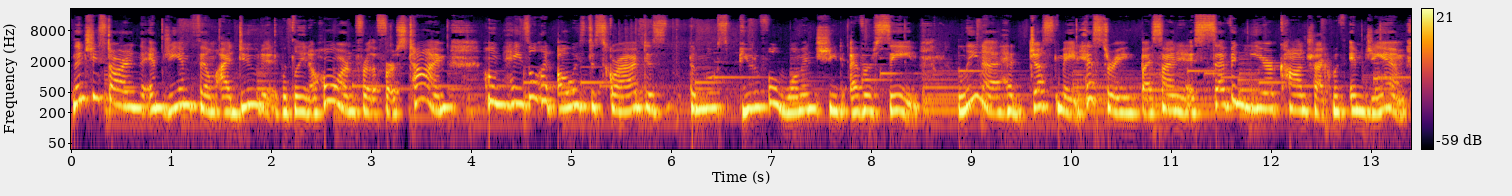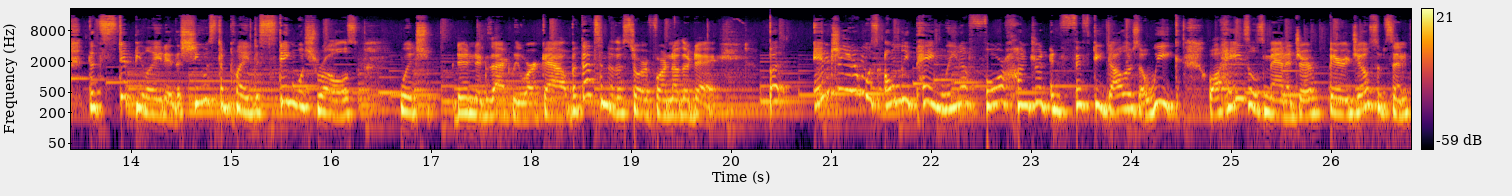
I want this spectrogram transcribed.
Then she starred in the MGM film I Dood It with Lena Horne for the first time, whom Hazel had always described as the most beautiful woman she'd ever seen. Lena had just made history by signing a seven year contract with MGM that stipulated that she was to play distinguished roles, which didn't exactly work out, but that's another story for another day. MGM was only paying Lena $450 a week, while Hazel's manager, Barney Josephson,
